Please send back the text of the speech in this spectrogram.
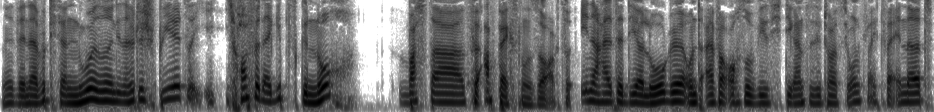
Ne, wenn er wirklich dann nur so in dieser Hütte spielt, so, ich, ich hoffe, da gibt's genug, was da für Abwechslung sorgt, so innerhalb der Dialoge und einfach auch so, wie sich die ganze Situation vielleicht verändert.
